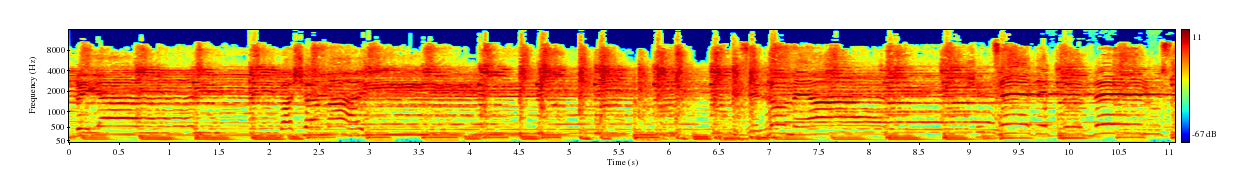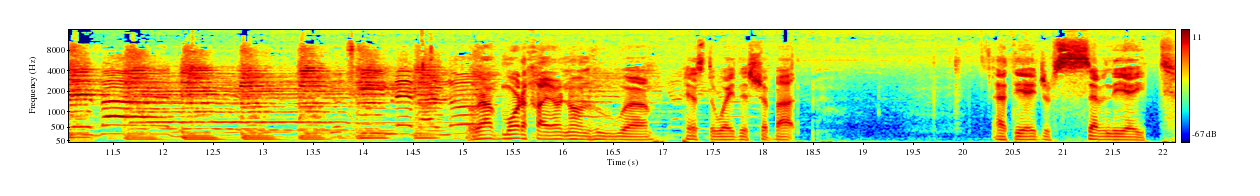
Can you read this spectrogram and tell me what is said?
ביד, יד ביד בשמיים. זה לא מעט שצדק וונוס לבד יוצאים לבלות Rav Mordechai Arnon, who uh, passed away this Shabbat at the age of 78.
